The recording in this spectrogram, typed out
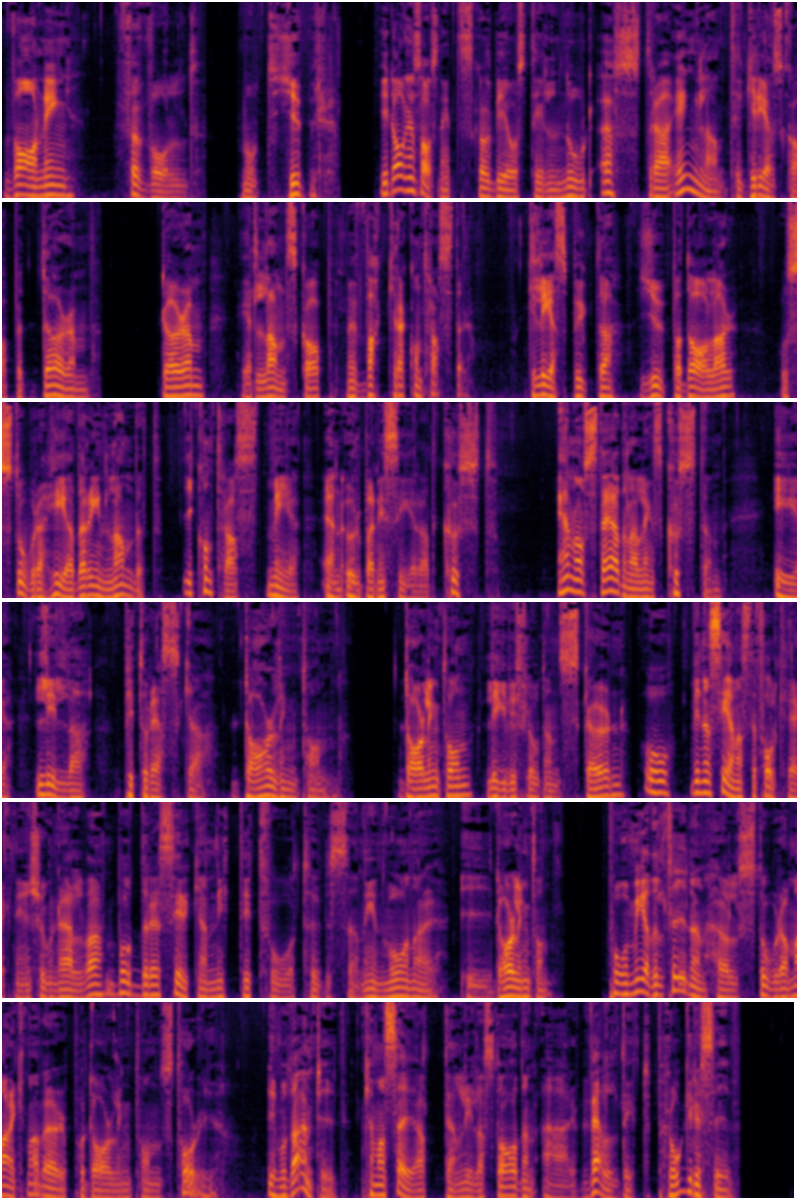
Varning för våld mot djur. I dagens avsnitt ska vi bege oss till nordöstra England till grevskapet Durham. Durham är ett landskap med vackra kontraster. Glesbyggda, djupa dalar och stora hedar i inlandet i kontrast med en urbaniserad kust. En av städerna längs kusten är lilla pittoreska Darlington. Darlington ligger vid floden Skörn och vid den senaste folkräkningen 2011 bodde det cirka 92 000 invånare i Darlington. På medeltiden hölls stora marknader på Darlingtons torg. I modern tid kan man säga att den lilla staden är väldigt progressiv.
